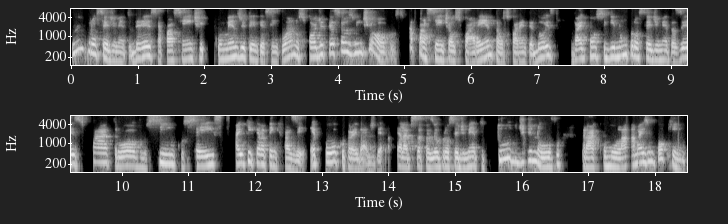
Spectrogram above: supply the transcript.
um procedimento desse, a paciente com menos de 35 anos pode ter seus 20 óvulos. A paciente aos 40, aos 42, vai conseguir num procedimento, às vezes, quatro óvulos, cinco, seis. Aí o que, que ela tem que fazer? É pouco para a idade dela. Ela precisa fazer o procedimento tudo de novo para acumular mais um pouquinho.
